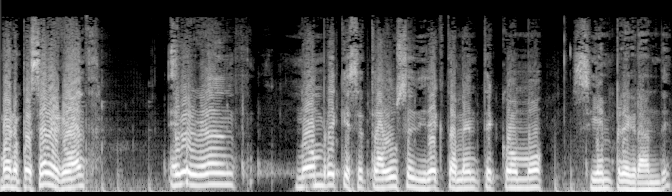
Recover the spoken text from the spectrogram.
Bueno, pues Evergrande. Evergrande, nombre que se traduce directamente como siempre grande.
